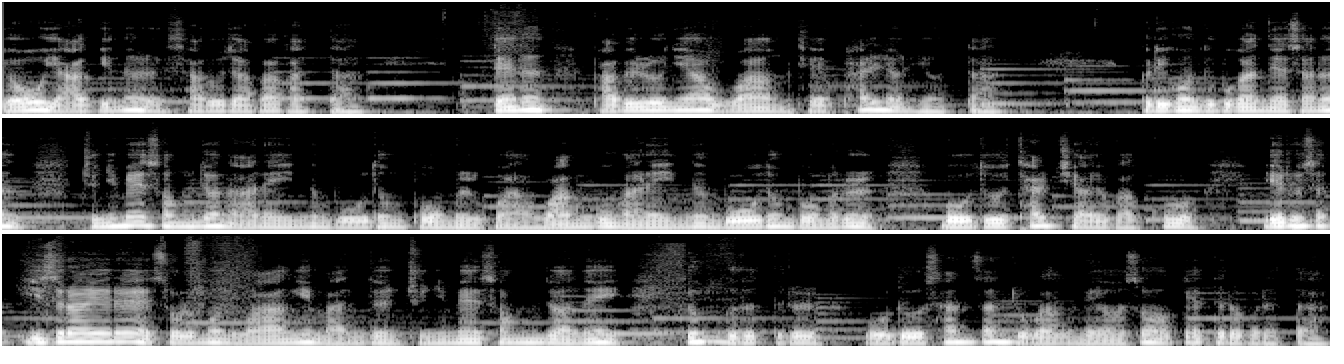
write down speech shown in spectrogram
여호야긴을 사로잡아 갔다. 때는 바벨로니아 왕 제8년이었다. 그리고 누부갓네살은 주님의 성전 안에 있는 모든 보물과 왕궁 안에 있는 모든 보물을 모두 탈취하여 갔고 예루사, 이스라엘의 솔로몬 왕이 만든 주님의 성전의 금 그릇들을 모두 산산조각 내어서 깨뜨려 버렸다.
